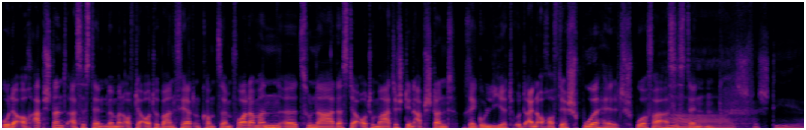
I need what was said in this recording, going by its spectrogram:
oder auch Abstandsassistenten, wenn man auf der Autobahn fährt und kommt seinem Vordermann Mhm. äh, zu nahe, dass der automatisch den Abstand reguliert und einen auch auf der Spur hält. Spurfahrassistenten. Ah, ich verstehe.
